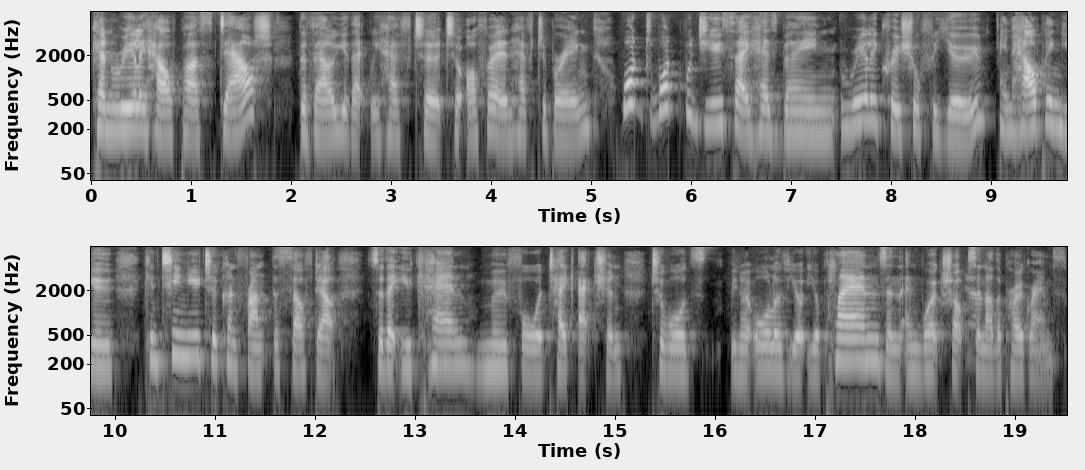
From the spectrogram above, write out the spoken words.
can really help us doubt the value that we have to, to offer and have to bring. What what would you say has been really crucial for you in helping you continue to confront the self doubt so that you can move forward, take action towards you know all of your, your plans and, and workshops yeah. and other programs?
